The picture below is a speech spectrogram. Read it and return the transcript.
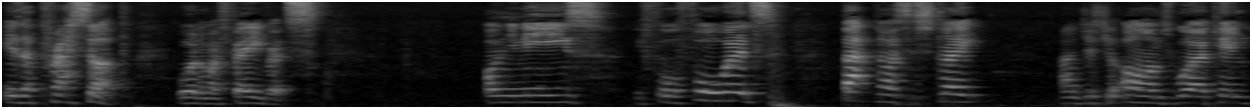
is a press up, one of my favorites. On your knees, you fall forwards, back nice and straight, and just your arms working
